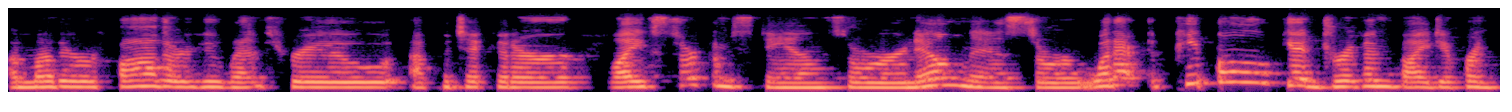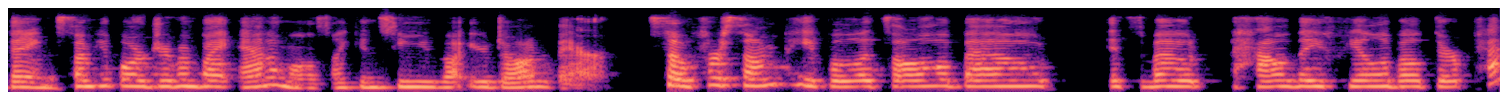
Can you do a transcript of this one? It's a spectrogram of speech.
a mother or father who went through a particular life circumstance or an illness or whatever. People get driven by different things. Some people are driven by animals. I can see you got your dog there. So for some people, it's all about it's about how they feel about their pet.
